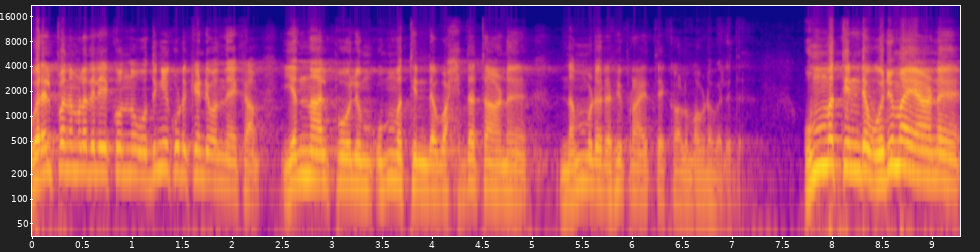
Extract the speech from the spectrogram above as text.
ഒരൽപ്പം നമ്മളതിലേക്കൊന്ന് ഒതുങ്ങി കൊടുക്കേണ്ടി വന്നേക്കാം. എന്നാൽ പോലും ഉമ്മത്തിന്റെ വഹദത്താണ് നമ്മുടെ ഒരു അഭിപ്രായത്തെക്കാളും അവിടെ വലുത്. ഉമ്മത്തിന്റെ ഒരുമയാണ്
